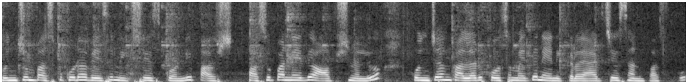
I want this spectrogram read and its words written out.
కొంచెం పసుపు కూడా వేసి మిక్స్ చేసుకోండి. పసు పసుపు అనేది ఆప్షనల్. కొంచెం కలర్ కోసం అయితే నేను ఇక్కడ యాడ్ చేశాను పసుపు.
